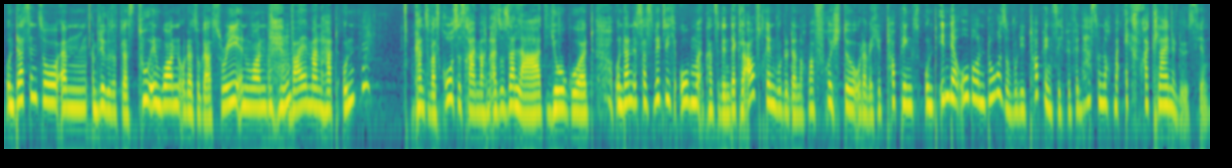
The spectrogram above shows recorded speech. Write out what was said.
Und das sind so, ähm, wie du gesagt hast, Two-in-One oder sogar Three-in-One, mhm. weil man hat unten kannst du was Großes reinmachen, also Salat, Joghurt. Und dann ist das wirklich oben, kannst du den Deckel aufdrehen, wo du dann nochmal Früchte oder welche Toppings und in der oberen Dose, wo die Toppings sich befinden, hast du nochmal extra kleine Döschen.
